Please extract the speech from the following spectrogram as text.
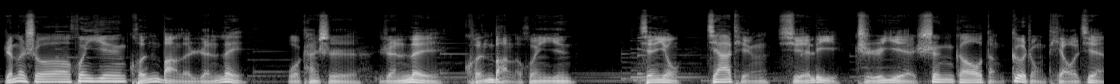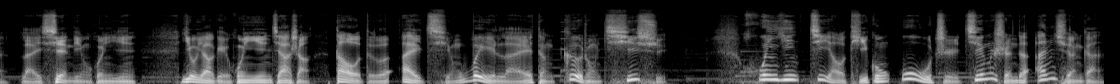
人们说婚姻捆绑了人类，我看是人类捆绑了婚姻。先用家庭、学历、职业、身高等各种条件来限定婚姻，又要给婚姻加上道德、爱情、未来等各种期许。婚姻既要提供物质、精神的安全感，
